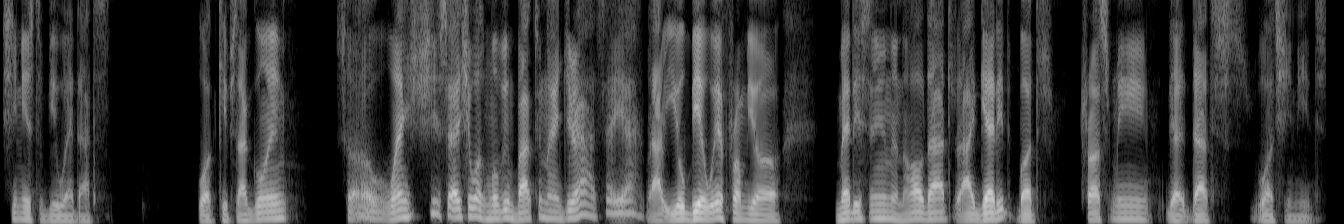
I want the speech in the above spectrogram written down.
she needs to be where that's what keeps her going. So when she said she was moving back to Nigeria, I said, "Yeah, uh, you'll be away from your medicine and all that. I get it, but trust me, that that's what she needs."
